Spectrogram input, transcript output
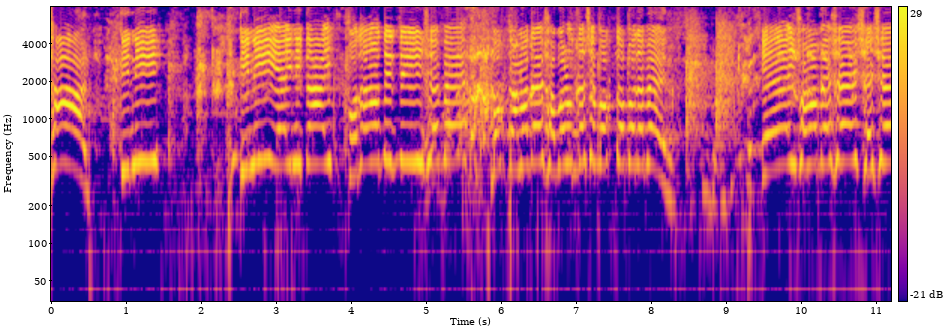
স্যার। তিনি তিনি এই নিতাই প্রধান অতিথি হিসেবে আমাদের সবার উদ্দেশ্যে বক্তব্য দেবেন। এই সমাবেশের শেষে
